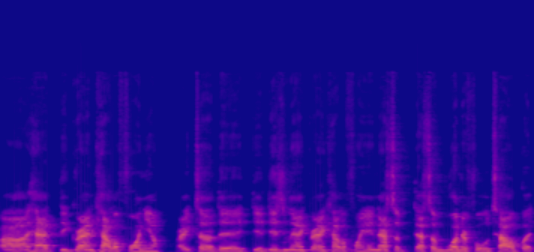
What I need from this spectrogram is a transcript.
uh, had the Grand Californian, right? Uh, the, the Disneyland Grand Californian, and that's a that's a wonderful hotel. But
